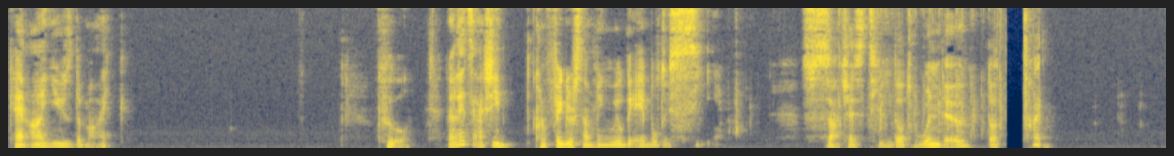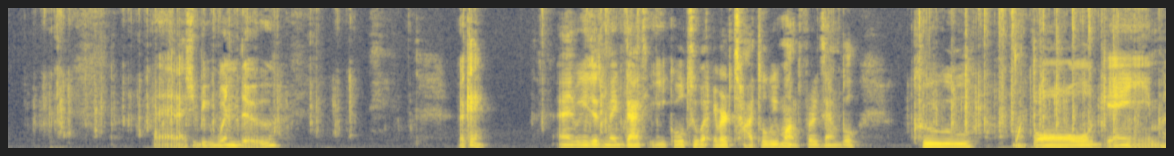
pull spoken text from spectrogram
can I use the mic? Cool. Now let's actually configure something we'll be able to see such as t.window.title. And that should be window. Okay. And we just make that equal to whatever title we want. For example, cool ball game.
